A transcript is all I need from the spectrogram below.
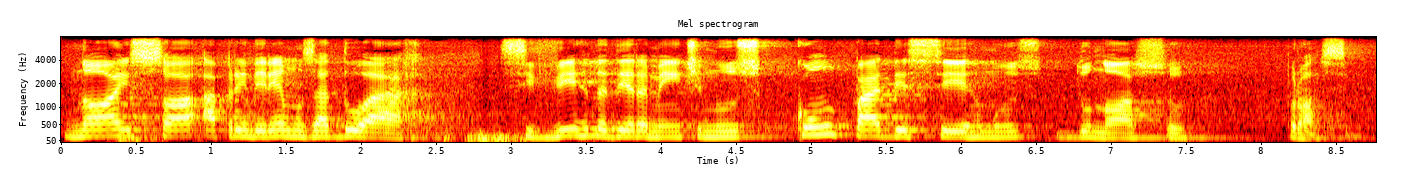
nós só aprenderemos a doar se verdadeiramente nos compadecermos do nosso próximo.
